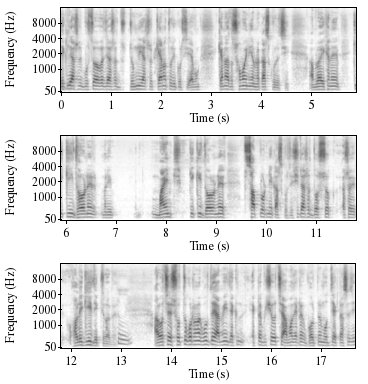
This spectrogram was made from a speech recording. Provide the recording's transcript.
দেখলে আসলে বুঝতে পারবে যে আসলে জঙ্গলি আসলে কেন তৈরি করছি এবং কেন এত সময় নিয়ে আমরা কাজ করেছি। আমরা এখানে কি কি ধরনের মানে মাইন্ড কি কি ধরনের সাপোর্ট নিয়ে কাজ করছে সেটা আসলে দর্শক আসলে হলে গিয়ে দেখতে পাবে। আর হচ্ছে সত্য ঘটনা বলতে আমি দেখেন একটা বিষয় হচ্ছে আমাদের একটা গল্পের মধ্যে একটা আছে যে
